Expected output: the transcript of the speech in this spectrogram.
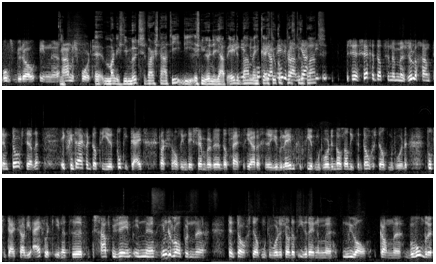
bondsbureau in uh, ja. Amersfoort. Uh, Marnix, die muts, waar staat die? Die is nu in de Jaap Edebaan, maar krijgt hij ook een prachtige ja, plaats? Die, ze zeggen dat ze hem zullen gaan tentoonstellen. Ik vind eigenlijk dat hij tot die tijd, straks als in december dat 50-jarig jubileum gevierd moet worden, dan zal die tentoongesteld moeten worden. Tot die tijd zou die eigenlijk in het schaatsmuseum in Hinderlopen tentoongesteld moeten worden... zodat iedereen hem uh, nu al kan uh, bewonderen.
